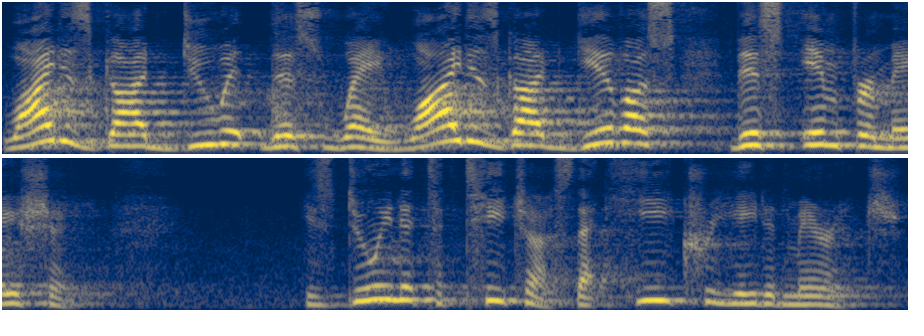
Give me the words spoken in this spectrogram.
Why does God do it this way? Why does God give us this information? He's doing it to teach us that He created marriage.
